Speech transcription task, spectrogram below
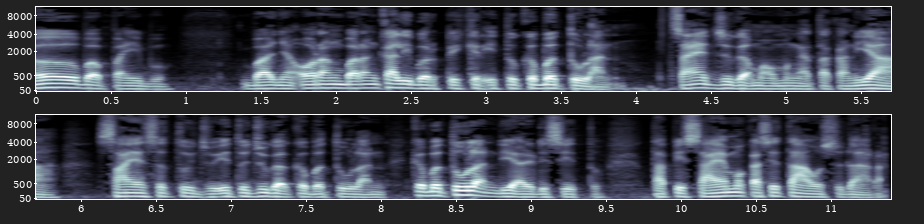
Oh Bapak Ibu, banyak orang barangkali berpikir itu kebetulan. Saya juga mau mengatakan ya, saya setuju itu juga kebetulan. Kebetulan dia ada di situ. Tapi saya mau kasih tahu saudara,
